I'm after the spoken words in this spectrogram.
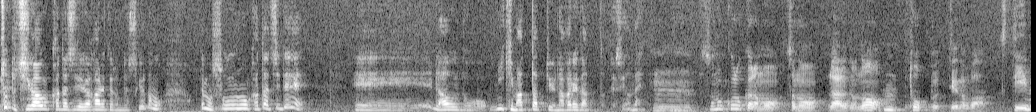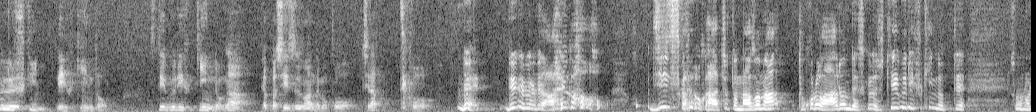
ちょっと違う形で描かれてるんですけどもでもその形で、えーラウドに決まったっていう流れだったんですよね。うん。その頃からもそのラウドのうん。トップっていうのはスティーブ・リフキン。リフキンド。スティーブ・リフキンドがやっぱシーズン1でもこうチラッてこね出てくるけどあれがほ事実かどうかちょっと謎なところはあるんですけどスティーブ・リフキンドってその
